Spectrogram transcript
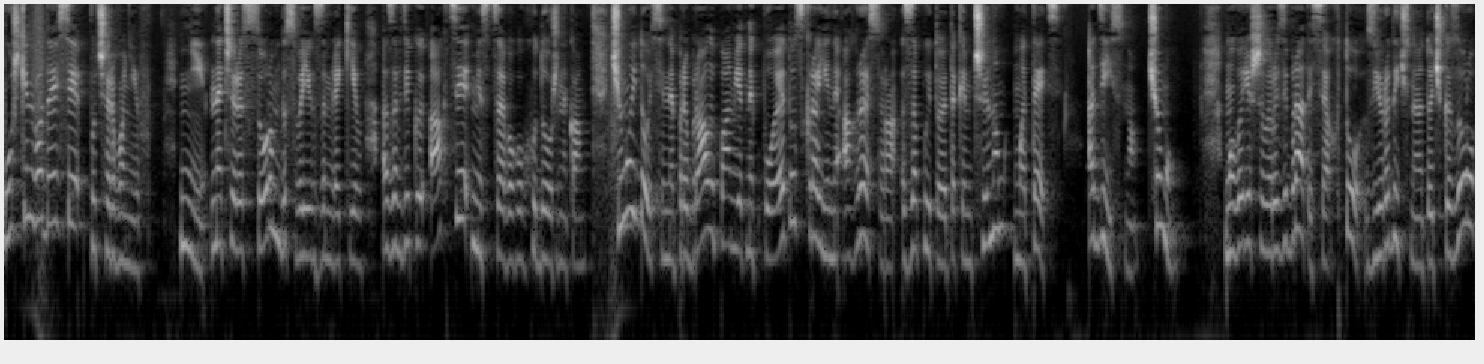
Пушкін в Одесі почервонів. Ні, не через сором до своїх земляків, а завдяки акції місцевого художника. Чому й досі не прибрали пам'ятник поету з країни агресора? запитує таким чином митець. А дійсно, чому? Ми вирішили розібратися, хто з юридичної точки зору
